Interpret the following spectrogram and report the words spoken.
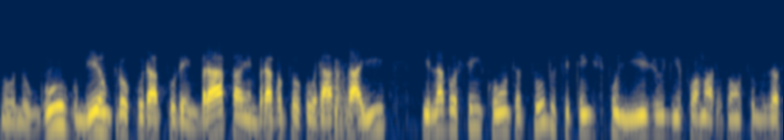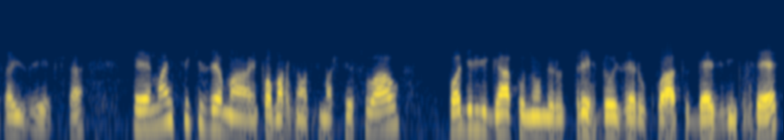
no, no, Google mesmo, procurar por Embrapa, Embrapa procurar açaí, e lá você encontra tudo que tem disponível de informação sobre os açaizeiros, tá? É, mas se quiser uma informação assim mais pessoal, pode ligar para o número 3204 1027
